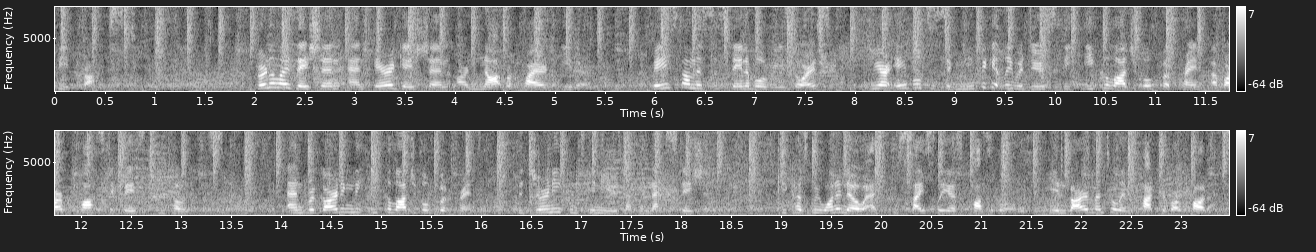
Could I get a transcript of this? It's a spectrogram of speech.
feed crops. Fertilization and irrigation are not required either. Based on this sustainable resource, we are able to significantly reduce the ecological footprint of our plastic-based components. And regarding the ecological footprint, the journey continues at the next station because we want to know as precisely as possible the environmental impact of our products.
